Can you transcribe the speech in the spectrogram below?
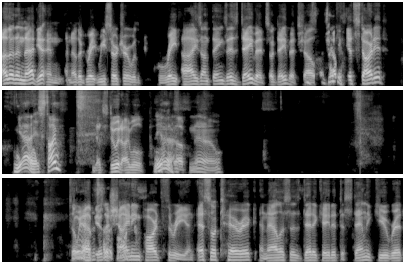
other than that, yeah, and another great researcher with great eyes on things is David. So, David, shall, shall we get started? Yeah, it's time. Let's do it. I will pull Yeah. it up now. So we have here The Shining Part 3, an esoteric analysis dedicated to Stanley Kubrick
